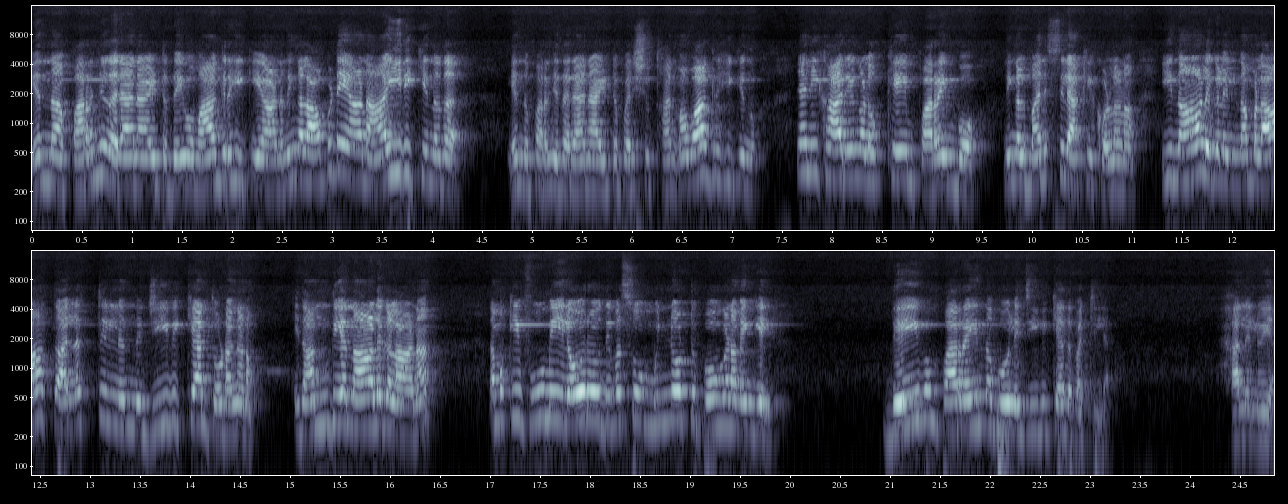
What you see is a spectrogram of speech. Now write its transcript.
എന്ന് പറഞ്ഞു തരാനായിട്ട് ദൈവം ആഗ്രഹിക്കുകയാണ്. നിങ്ങൾ അവിടെയാണ് ആയിരിക്കുന്നത് എന്ന് പറഞ്ഞു തരാനായിട്ട് പരിശുദ്ധാത്മാവ് ആഗ്രഹിക്കുന്നു. ഞാൻ ഈ കാര്യങ്ങളൊക്കെയും പറയുമ്പോൾ നിങ്ങൾ മനസ്സിലാക്കിക്കൊള്ളണം ഈ നാളുകളിൽ നമ്മൾ ആ തലത്തിൽ നിന്ന് ജീവിക്കാൻ തുടങ്ങണം. ഇത് അന്ത്യ നാളുകളാണ്. നമുക്ക് ഈ ഭൂമിയിൽ ഓരോ ദിവസവും മുന്നോട്ട് പോകണമെങ്കിൽ ദൈവം പറയുന്ന പോലെ ജീവിക്കാതെ പറ്റില്ല. ഹലലുയ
